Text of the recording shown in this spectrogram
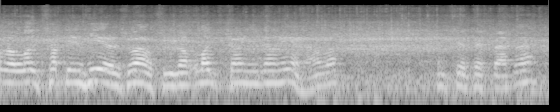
I put a light up in here as well, so we've got light shining down here now, look. It a bit better.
